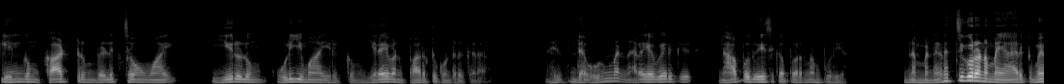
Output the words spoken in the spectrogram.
எங்கும் காற்றும் வெளிச்சமுமாய் இருளும் ஒளியுமாய் இருக்கும் இறைவன் பார்த்து கொண்டிருக்கிறார். இந்த உண்மை நிறைய பேருக்கு நாற்பது வயசுக்கு அப்புறம் தான் புரியும். நம்ம நினச்சிக்கிறோம் நம்ம யாருக்குமே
